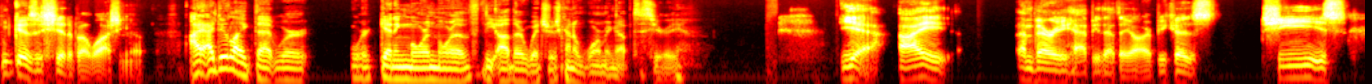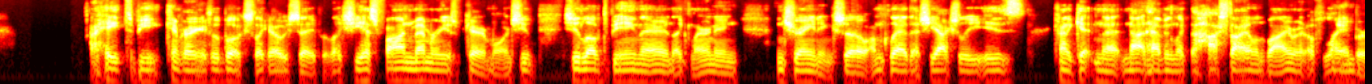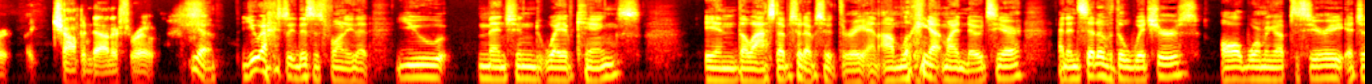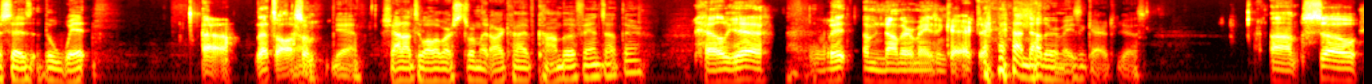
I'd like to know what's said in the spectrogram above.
Who gives a shit about washing up? I, I do like that we're we're getting more and more of the other Witchers kind of warming up to Ciri. Yeah, I am very happy that they are because she's. I hate to be comparing her to the books, like I always say, but like she has fond memories of Kaer Morhen, and she she loved being there and like learning and training. So I'm glad that she actually is kind of getting that, not having like the hostile environment of Lambert like chomping down her throat. Yeah. You actually this is funny that you mentioned Way of Kings in the last episode, episode three, and I'm looking at my notes here, and instead of the Witchers all warming up to Ciri, it just says the wit. Oh, that's awesome! So, yeah. Shout out to all of our Stormlight Archive combo fans out there. Hell yeah, Wit, another amazing character. Another amazing character, yes. Um, so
